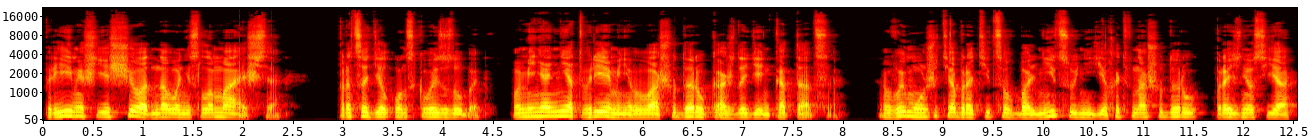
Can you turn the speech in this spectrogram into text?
«Примешь еще одного, не сломаешься», – процедил он сквозь зубы. «У меня нет времени в вашу дыру каждый день кататься». «Вы можете обратиться в больницу и не ехать в нашу дыру», – произнес я.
